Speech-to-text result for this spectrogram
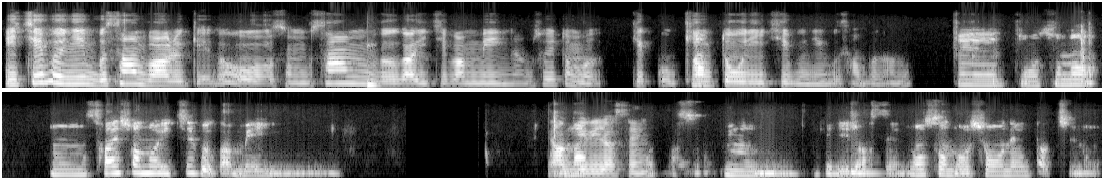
一部、二部、三部あるけど、その三部が一番メインなの？それとも結構均等に一部、二部、三部なの？えっ、と、その、うん、最初の一部がメインあ、ゲリラ戦？うん、ゲリラ戦のその少年たちの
